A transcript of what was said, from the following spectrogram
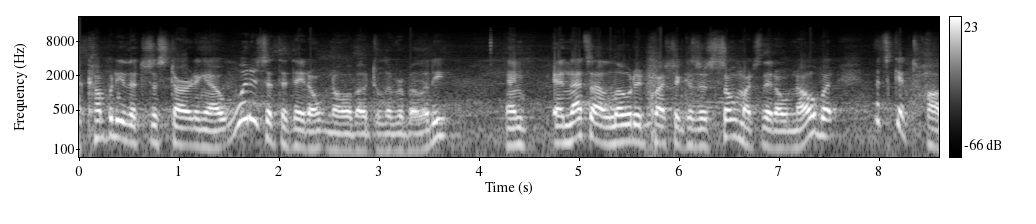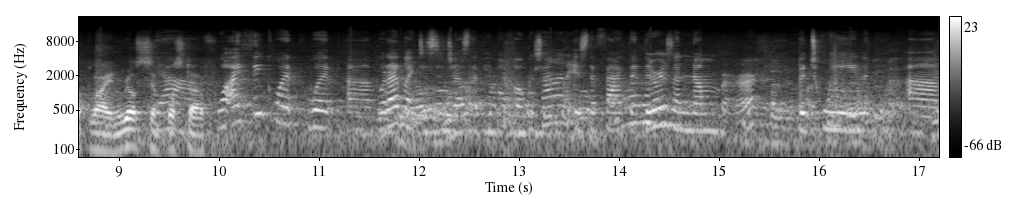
the company that's just starting out. What is it that they don't know about deliverability? And and that's a loaded question because there's so much they don't know. But let's get top line, real simple Yeah. stuff. Well, I think what what uh, what I'd like to suggest that people focus on is the fact that there is a number between um,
